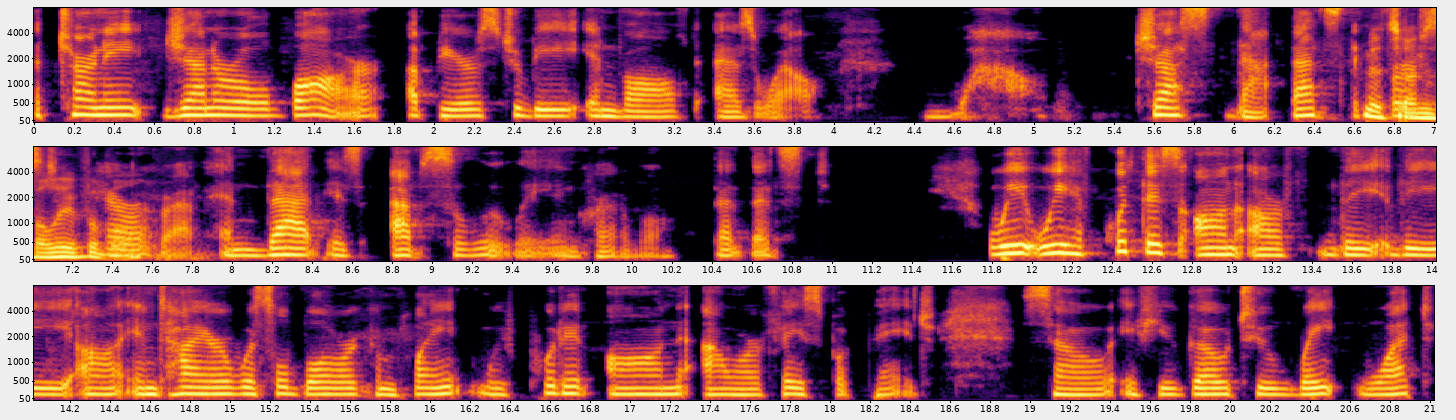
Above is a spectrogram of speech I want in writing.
Attorney General Barr appears to be involved as well. Wow. Just that. That's the That's first unbelievable. paragraph. And that is absolutely incredible. That that's we we have put this on our the the uh, entire whistleblower complaint. We've put it on our Facebook page. So if you go to wait what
